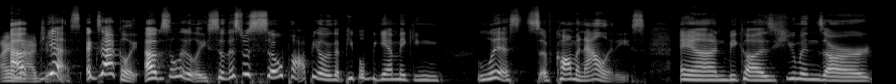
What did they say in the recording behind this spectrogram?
I Uh, imagine. yes, exactly. Absolutely. So this was so popular that people began making lists of commonalities. And because humans are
